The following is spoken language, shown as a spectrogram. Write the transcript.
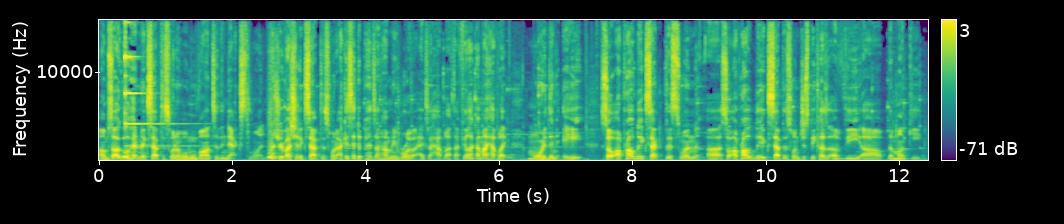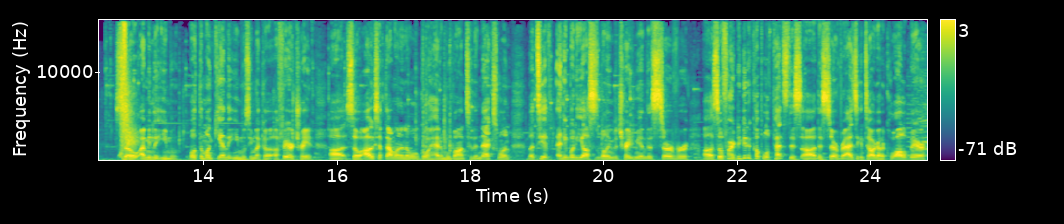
Um, so I'll go ahead and accept this one and we'll move on to the next one. I'm not sure if I should accept this one. I guess it depends on how many royal eggs I have left. I feel like I might have like more than eight. So I'll probably accept this one. Uh, so I'll probably accept this one just because of the, uh, the monkey. So, I mean the emu. Both the monkey and the emu seem like a, a fair trade. Uh, so I'll accept that one and then we'll go ahead and move on to the next one. Let's see if anybody else is willing to trade me in this server. Uh, so far I did get a couple of pets this, uh, this server. As you can tell, I got a koala bear,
